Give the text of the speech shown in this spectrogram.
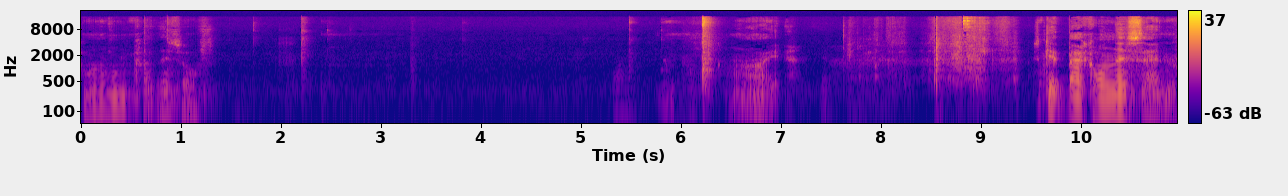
Come on, I want to cut this off. Right. Let's get back on this then.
